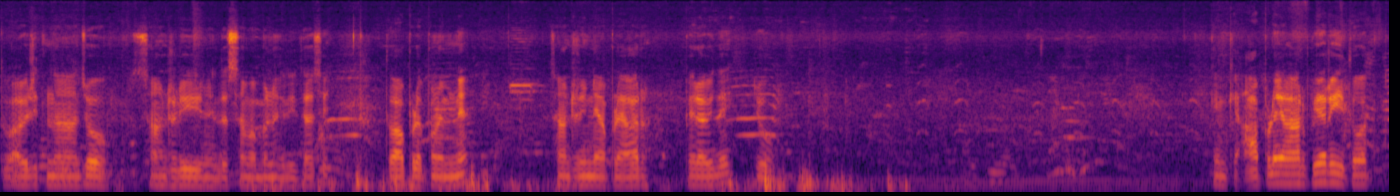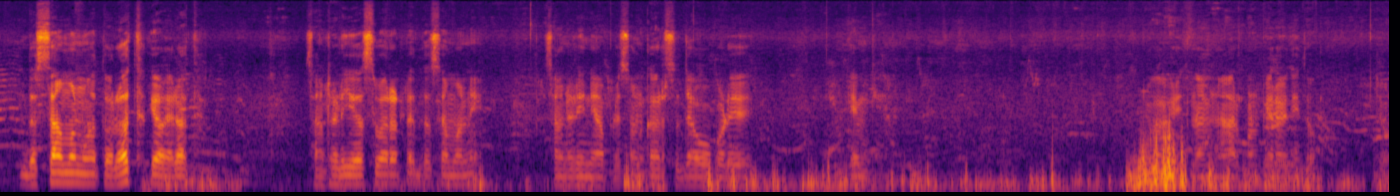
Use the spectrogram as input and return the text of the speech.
તો આવી રીતના જો સાંઠળીને દશામાં બનાવી દીધા છે, તો આપણે પણ એમને સાંઠળીને આપણે હાર પહેરાવી દઈ જો. કેમ કે આપણે હાર પહેરી તો દશામાનું આ તો રથ કહેવાય, રથ. સાંઠળી અસવાર એટલે દશામાને સાંઠળીને આપણે શણગાર સજાવવો પડે કેમ કે. આવી રીતના એમને હાર પણ પહેરાવી દીધો. જો.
